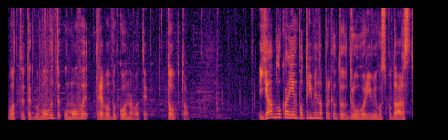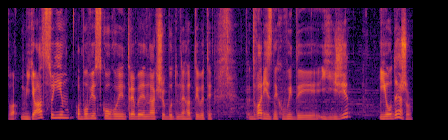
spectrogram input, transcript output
от, так би мовити, умови треба виконувати. Тобто, яблука їм потрібні, наприклад, в другого рівні господарства, м'ясо їм обов'язково їм треба, інакше буде негативити. Два різних види їжі і одежу.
